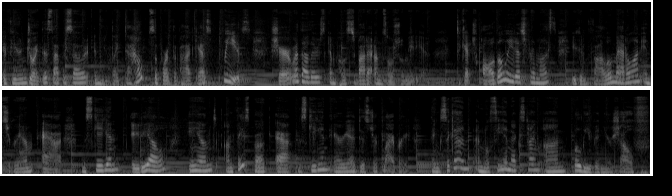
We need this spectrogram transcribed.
If you enjoyed this episode and you'd like to help support the podcast, please share it with others and post about it on social media. To catch all the latest from us, you can follow Maddle on Instagram at Muskegon ADL and on Facebook at Muskegon Area District Library. Thanks again, and we'll see you next time on Believe in Your Shelf.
